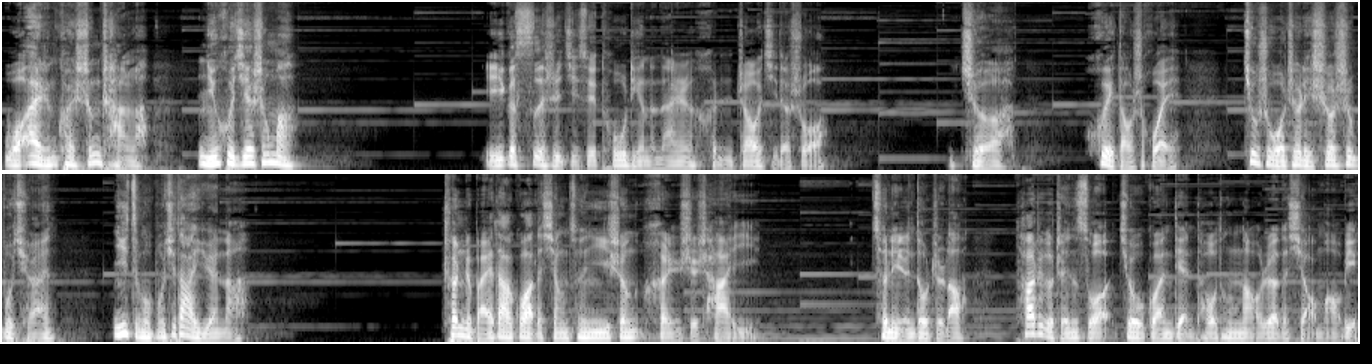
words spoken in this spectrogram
我爱人快生产了，您会接生吗？一个四十几岁秃顶的男人很着急地说：“这会倒是会，就是我这里设施不全，你怎么不去大医院呢？”穿着白大褂的乡村医生很是诧异。村里人都知道，他这个诊所就管点头疼脑热的小毛病，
